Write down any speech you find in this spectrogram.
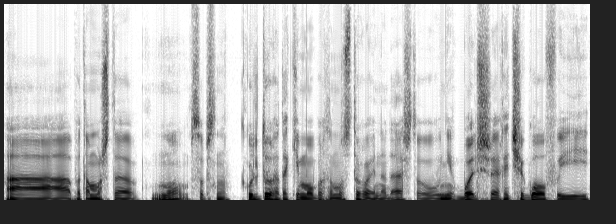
А, потому что, ну, собственно, культура таким образом устроена, да, что у них больше рычагов и,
